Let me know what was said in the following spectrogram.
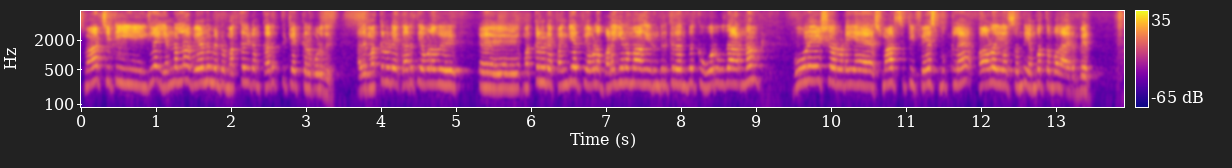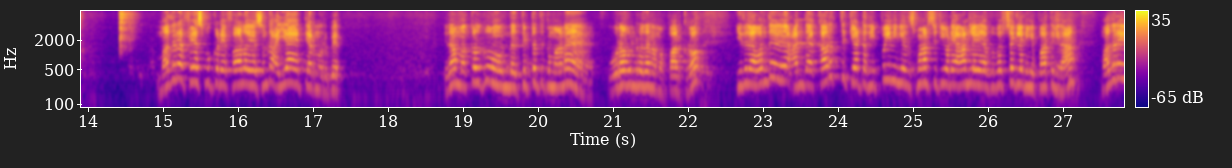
ஸ்மார்ட் சிட்டியில் என்னெல்லாம் வேணும் என்று மக்களிடம் கருத்து கேட்கிற பொழுது அது மக்களுடைய கருத்து எவ்வளவு மக்களுடைய பங்கேற்பு எவ்வளோ பலகீனமாக இருந்திருக்கிறது என்பதற்கு ஒரு உதாரணம் புவனேஸ்வருடைய ஸ்மார்ட் சிட்டி ஃபேஸ்புக்கில் ஃபாலோயர்ஸ் வந்து எண்பத்தொம்பதாயிரம் பேர். மதுரை ஃபேஸ்புக்குடைய ஃபாலோயர்ஸ் வந்து ஐயாயிரத்தி இரநூறு பேர். இதான் மக்களுக்கும் இந்த திட்டத்துக்குமான உறவுன்றதை நம்ம பார்க்குறோம். இதில் வந்து அந்த கருத்து கேட்டது இப்போயும் நீங்கள் ஸ்மார்ட் சிட்டியோடைய ஆன்லைன் வெப்சைட்டில் நீங்கள் பார்த்தீங்கன்னா மதுரை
